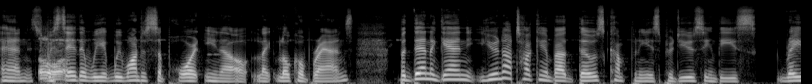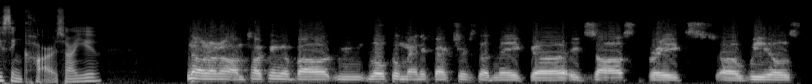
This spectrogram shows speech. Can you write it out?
and so Oh, we say that we we want to support, you know, like local brands. But then again, you're not talking about those companies producing these racing cars, are you? No, no, no. I'm talking about mm, local manufacturers that make uh, exhaust, brakes, uh, wheels,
